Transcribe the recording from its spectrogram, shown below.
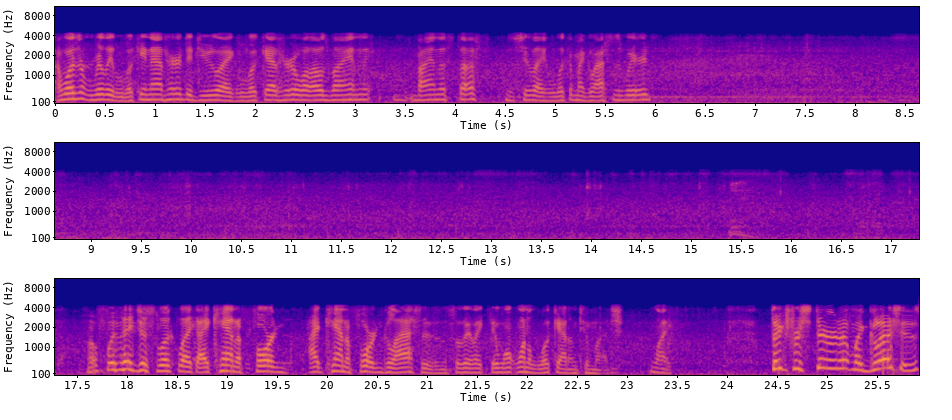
I wasn't really looking at her. Did you like look at her while I was buying the, buying this stuff? Did she like look at my glasses weird? Hopefully they just look like I can't afford I can't afford glasses, and so they like they won't want to look at them too much. Like, thanks for staring at my glasses.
